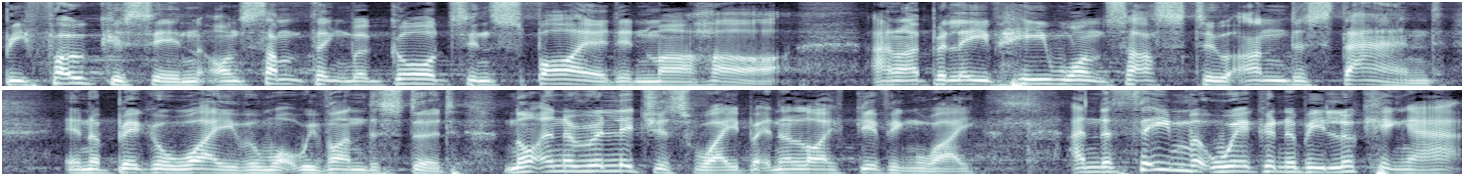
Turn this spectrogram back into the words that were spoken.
be focusing on something that God's inspired in my heart. And I believe He wants us to understand in a bigger way than what we've understood. Not in a religious way, but in a life giving way. And the theme that we're going to be looking at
